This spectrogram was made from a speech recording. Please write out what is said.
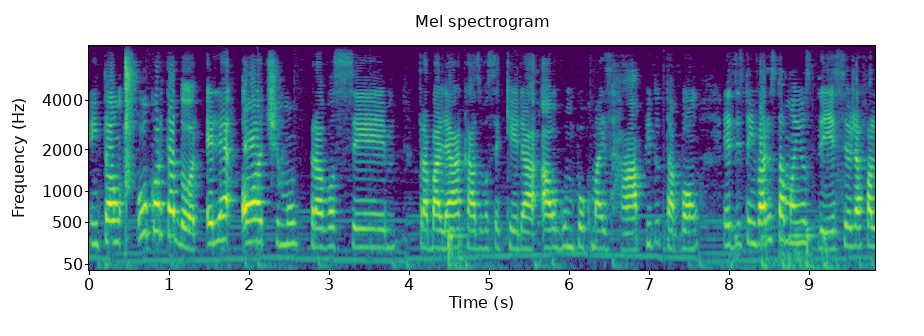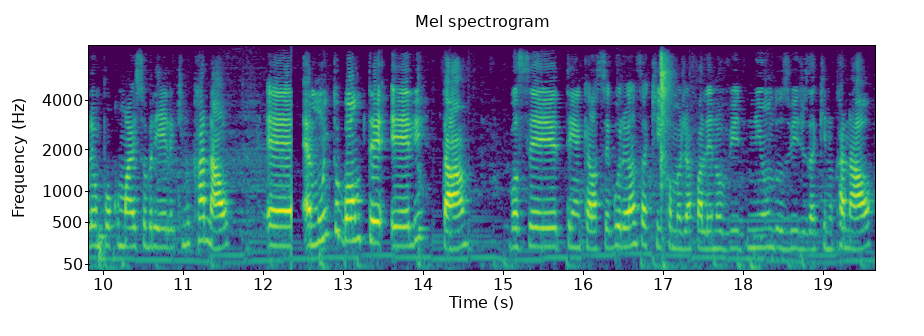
Então, o cortador, ele é ótimo para você trabalhar caso você queira algo um pouco mais rápido, tá bom? Existem vários tamanhos desse, eu já falei um pouco mais sobre ele aqui no canal. É, é muito bom ter ele, tá? Você tem aquela segurança aqui, como eu já falei no em um dos vídeos aqui no canal.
